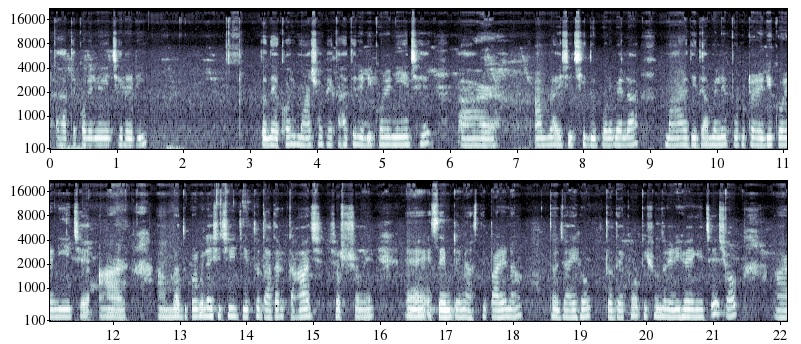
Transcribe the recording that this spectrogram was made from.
একা হাতে করে নিয়েছে রেডি তো দেখো, মা সব একা হাতে রেডি করে নিয়েছে। আর আমরা এসেছি দুপুরবেলা। মা আর দিদা মিলে পুরোটা রেডি করে নিয়েছে। আর আমরা দুপুরবেলা এসেছি যেহেতু দাদার কাজ, সবসময় সেম টাইমে আসতে পারে না। তো যাই হোক, তো দেখো কি সুন্দর রেডি হয়ে গেছে সব। আর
